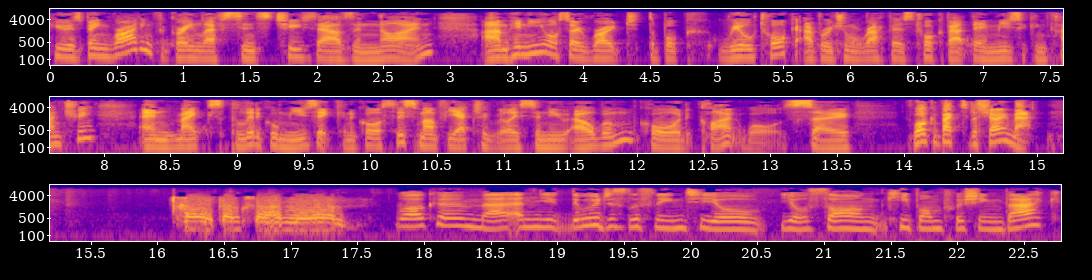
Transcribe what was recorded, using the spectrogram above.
who has been writing for Green Left since 2009. Um, and he also wrote the book Real Talk, Aboriginal Rappers Talk About Their Music and Country, and makes political music. And of course, this month he actually released a new album called Climate Wars. So, welcome back to the show, Mat. Hi, thanks for having me on. Welcome, Mat. And you, we were just listening to your your song "Keep On Pushing Back."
